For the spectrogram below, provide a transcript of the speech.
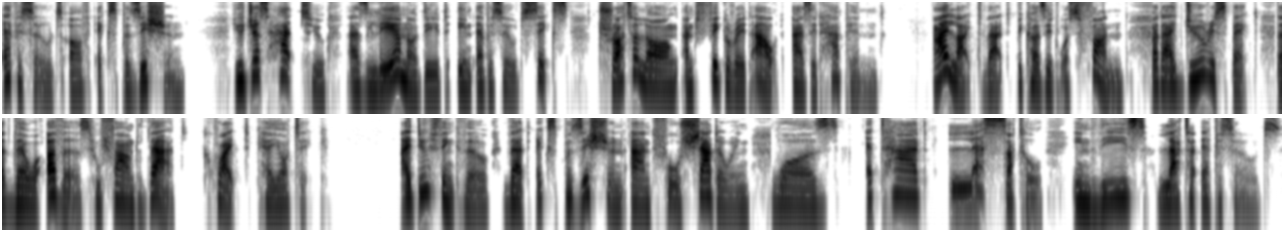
episodes of exposition. You just had to, as Laenor did in episode 6, trot along and figure it out as it happened. I liked that because it was fun, but I do respect that there were others who found that quite chaotic. I do think, though, that exposition and foreshadowing was a tad less subtle in these latter episodes.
